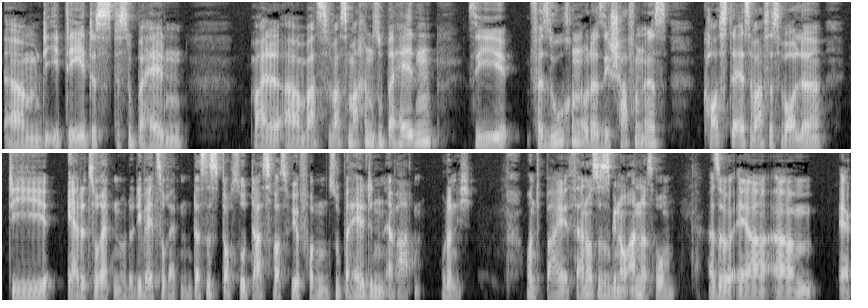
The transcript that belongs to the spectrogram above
ähm, die Idee des, des Superhelden, weil äh, was, was machen Superhelden? Sie versuchen oder sie schaffen es, koste es, was es wolle, die Erde zu retten oder die Welt zu retten. Das ist doch so das, was wir von Superhelden erwarten, oder nicht? Und bei Thanos ist es genau andersrum. Also er, ähm, er,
